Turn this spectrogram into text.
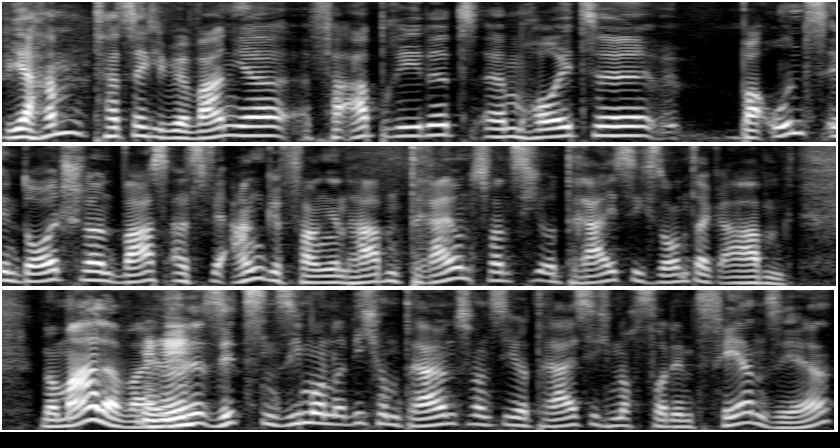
wir haben tatsächlich, wir waren ja verabredet ähm, heute bei uns in Deutschland war es, als wir angefangen haben, 23.30 Uhr Sonntagabend. Normalerweise mhm. sitzen Simon und ich um 23.30 Uhr noch vor dem Fernseher,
